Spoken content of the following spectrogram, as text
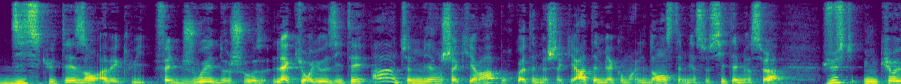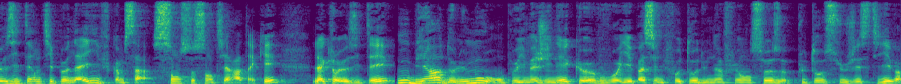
discutez-en avec lui. Faites jouer deux choses. La curiosité. Ah, tu aimes bien Shakira. Pourquoi t'aimes bien Shakira? T'aimes bien comment elle danse? T'aimes bien ceci? T'aimes bien cela? Juste une curiosité un petit peu naïve, comme ça, sans se sentir attaqué. La curiosité, ou bien de l'humour. On peut imaginer que vous voyez passer une photo d'une influenceuse plutôt suggestive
